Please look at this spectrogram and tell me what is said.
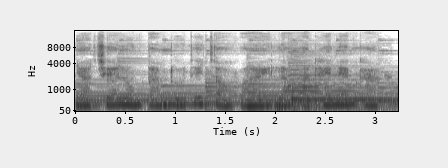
หยอดเชื้อลงตามรูที่เจาะไว้แล้วอัดให้แน่นค่ะ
